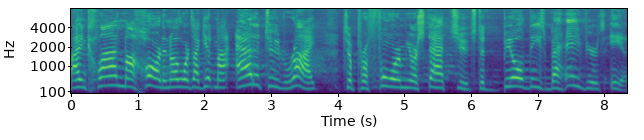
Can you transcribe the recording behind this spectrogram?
I incline my heart. In other words, I get my attitude right to perform your statutes, to build these behaviors in.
